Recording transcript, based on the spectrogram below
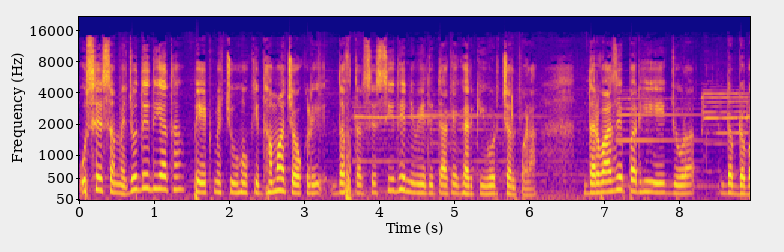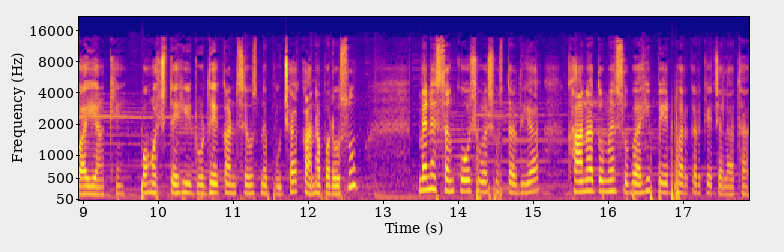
उसे समय जो दे दिया था। पेट में चूहों की धमा चौकड़ी दफ्तर से सीधे निवेदिता के घर की ओर चल पड़ा। दरवाजे पर ही एक जोड़ा डबडबाई आँखें। पहुँचते ही रुधे कंठ से उसने पूछा, खाना परोसूं? मैंने संकोचवश उत्तर दिया, खाना तो मैं सुबह ही पेट भर करके चला था।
